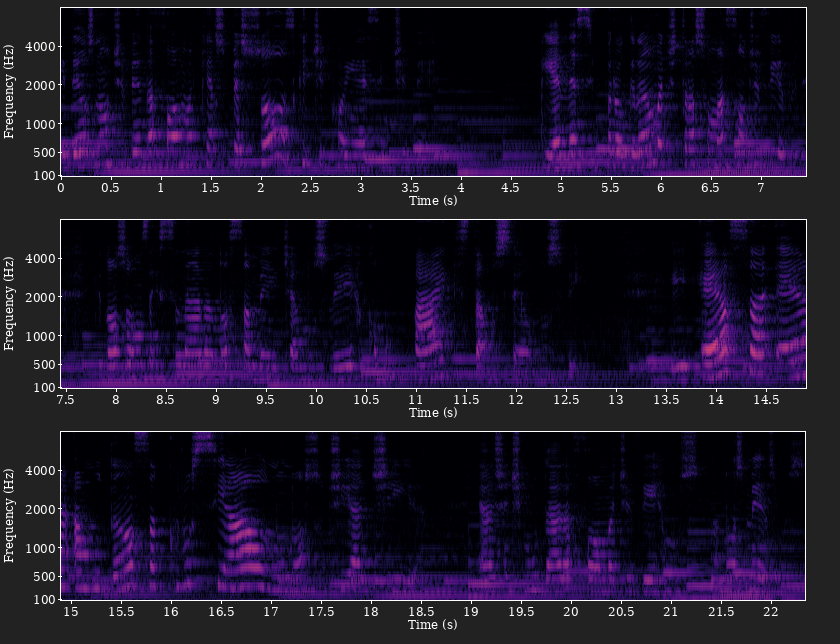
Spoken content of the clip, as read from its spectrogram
E Deus não te vê da forma que as pessoas que te conhecem te vê. E é nesse programa de transformação de vida que nós vamos ensinar a nossa mente a nos ver como o Pai que está no céu nos vê. E essa é a mudança crucial no nosso dia a dia. É a gente mudar a forma de vermos a nós mesmos.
